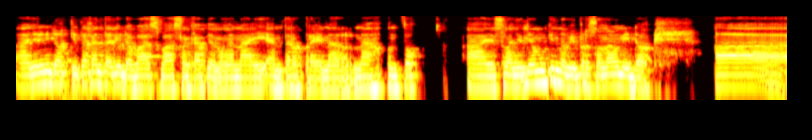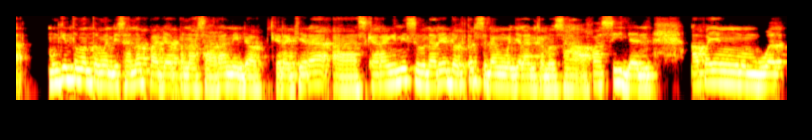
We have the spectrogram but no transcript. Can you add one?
uh, jadi ini dok kita kan tadi udah bahas-bahas lengkapnya mengenai entrepreneur. Nah untuk Uh, selanjutnya mungkin lebih personal nih dok. Uh, mungkin teman-teman di sana pada penasaran nih dok, kira-kira uh, sekarang ini sebenarnya dokter sedang menjalankan usaha apa sih dan apa yang membuat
